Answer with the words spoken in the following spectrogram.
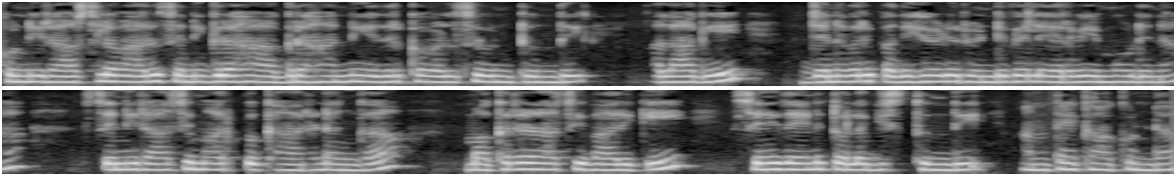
కొన్ని రాశుల వారు శనిగ్రహ ఆగ్రహాన్ని ఎదుర్కోవలసి ఉంటుంది. అలాగే జనవరి పదిహేడు రెండు వేల ఇరవై మూడున శని రాశి మార్పు కారణంగా మకర రాశి వారికి శనిదయని తొలగిస్తుంది. అంతేకాకుండా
